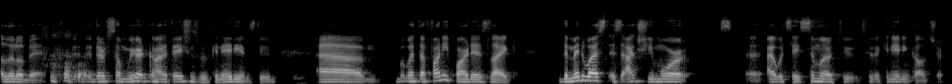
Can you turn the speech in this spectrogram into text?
A little bit. There's some weird connotations with canadians dude. Um, but, but the funny part is like the midwest is actually more uh, I would say similar to to the Canadian culture,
